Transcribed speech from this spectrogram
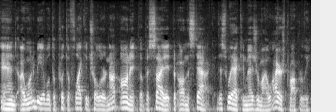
and I want to be able to put the flight controller not on it but beside it but on the stack. This way I can measure my wires properly.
